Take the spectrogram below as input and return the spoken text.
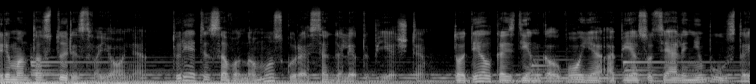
Rimantas turi svajonę - turėti savo namus, kuriuose galėtų piešti. Todėl kasdien galvoja apie socialinį būstą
